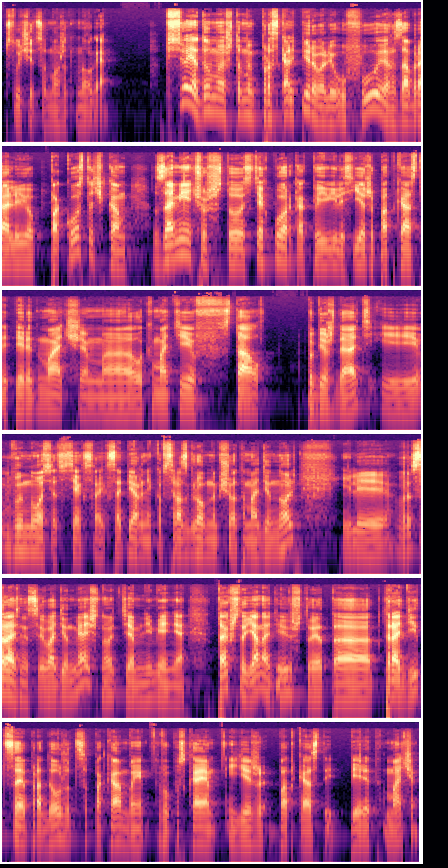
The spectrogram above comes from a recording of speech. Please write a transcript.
случиться может многое. Все, я думаю, что мы проскальпировали Уфу и разобрали ее по косточкам. Замечу, что с тех пор, как появились ежеподкасты перед матчем, э, Локомотив стал побеждать и выносят всех своих соперников с разгромным счетом 1-0 или с разницей в один мяч, но тем не менее. Так что я надеюсь, что эта традиция продолжится, пока мы выпускаем еже подкасты перед матчем.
